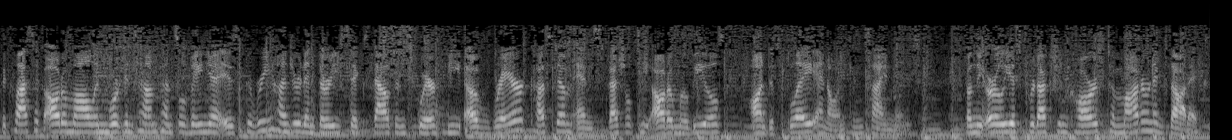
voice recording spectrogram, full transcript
The Classic Auto Mall in Morgantown, Pennsylvania is 336,000 square feet of rare, custom, and specialty automobiles on display and on consignment. From the earliest production cars to modern exotics,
